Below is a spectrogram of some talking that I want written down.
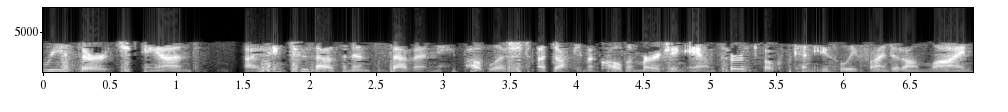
research and I think 2007, he published a document called Emerging Answers. Folks can easily find it online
